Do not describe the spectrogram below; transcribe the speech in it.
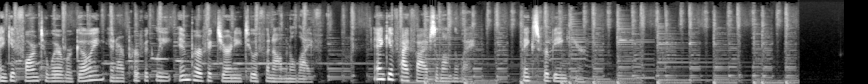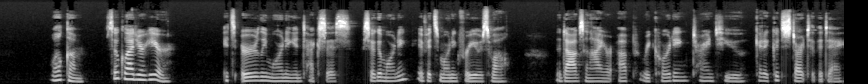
and give form to where we're going in our perfectly imperfect journey to a phenomenal life, and give high fives along the way. Thanks for being here. Welcome. So glad you're here. It's early morning in Texas, so, good morning if it's morning for you as well. The dogs and I are up recording, trying to get a good start to the day.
